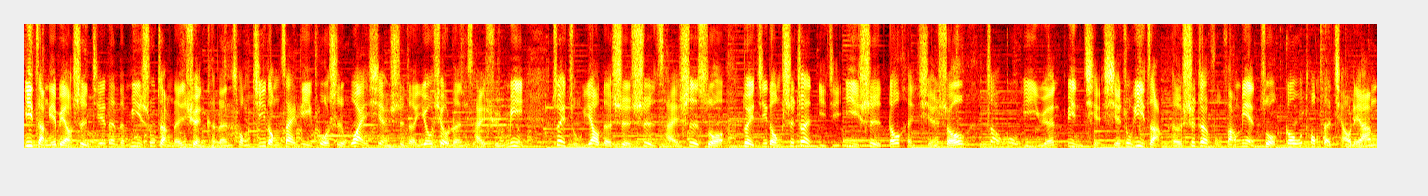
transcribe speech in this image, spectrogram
议长也表示，接任的秘书长人选可能从基隆在地或是外县市的优秀人才寻觅，最主要的是适才适所，对基隆市政以及议事都很娴熟，照顾议员，并且协助议长和市政府方面做沟通的桥梁。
